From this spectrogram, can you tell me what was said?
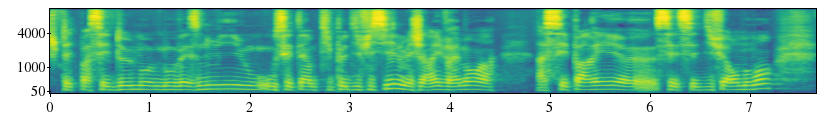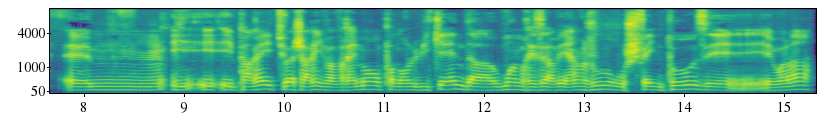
J'ai peut-être passé deux mauvaises nuits où, c'était un petit peu difficile, mais j'arrive vraiment à, séparer euh, ces, différents moments. Euh, et, et, et, pareil, tu vois, j'arrive à vraiment pendant le week-end à au moins me réserver un jour où je fais une pause et, et voilà.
